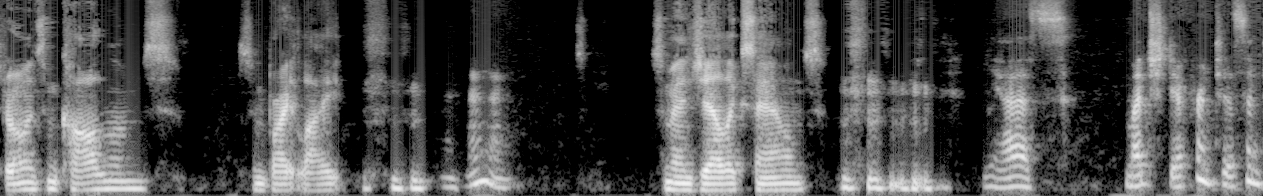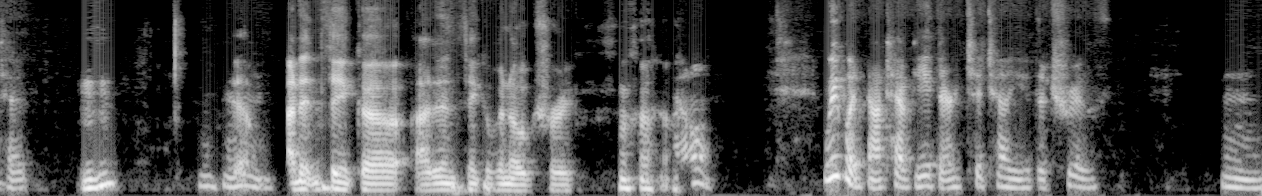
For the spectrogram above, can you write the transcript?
throw in some columns, some bright light, hmm some angelic sounds. Yes, much different, isn't it? Mhm. Mhm. Yeah. I didn't think uh I didn't think of an oak tree. No, we would not have either, to tell you the truth. Hmm.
